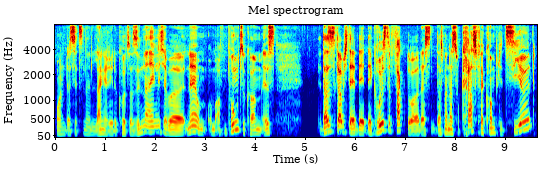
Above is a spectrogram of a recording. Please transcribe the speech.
Und das ist jetzt eine lange Rede, kurzer Sinn eigentlich, aber ne, um, um auf den Punkt zu kommen, ist, das ist, glaube ich, der, der, der größte Faktor, dass, dass man das so krass verkompliziert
